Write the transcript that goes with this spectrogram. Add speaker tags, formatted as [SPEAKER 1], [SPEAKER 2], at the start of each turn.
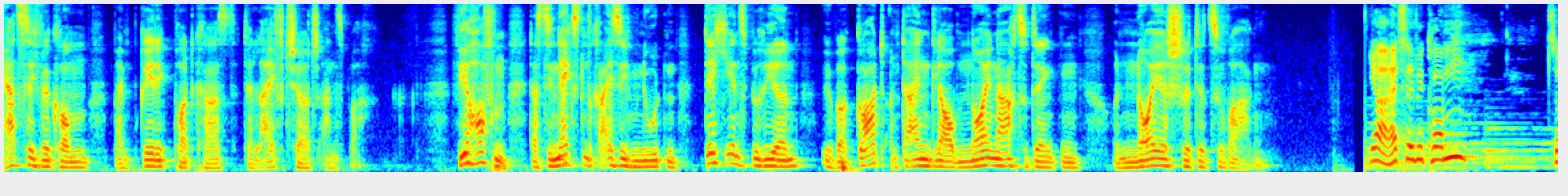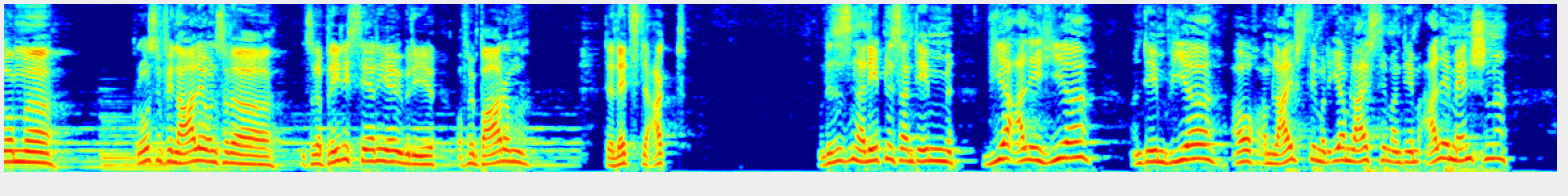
[SPEAKER 1] Herzlich willkommen beim Predigt-Podcast der Life Church Ansbach. Wir hoffen, dass die nächsten 30 Minuten dich inspirieren, über Gott und deinen Glauben neu nachzudenken und neue Schritte zu wagen.
[SPEAKER 2] Ja, herzlich willkommen zum äh, großen Finale unserer, unserer Predigtserie über die Offenbarung, der letzte Akt. Und es ist ein Erlebnis, an dem wir alle hier an dem wir auch am Livestream oder ihr am Livestream, an dem alle Menschen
